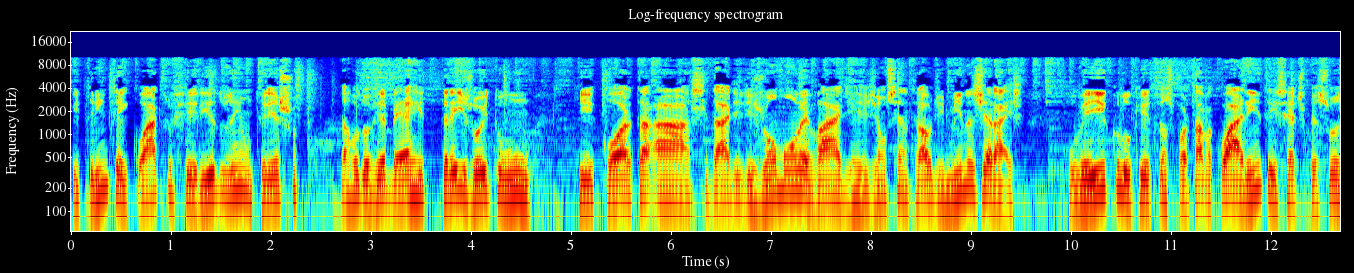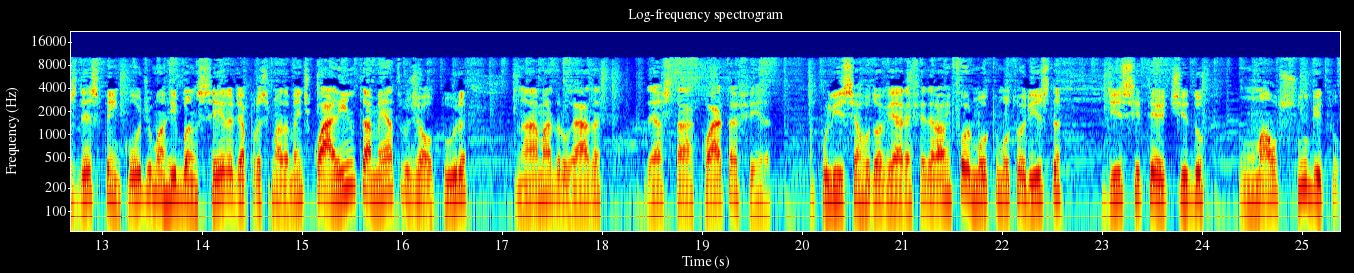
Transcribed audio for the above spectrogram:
e 34 feridos em um trecho da rodovia BR-381, que corta a cidade de João Monlevade, região central de Minas Gerais. O veículo que transportava 47 pessoas despencou de uma ribanceira de aproximadamente 40 metros de altura na madrugada desta quarta-feira. A Polícia Rodoviária Federal informou que o motorista disse ter tido um mal súbito,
